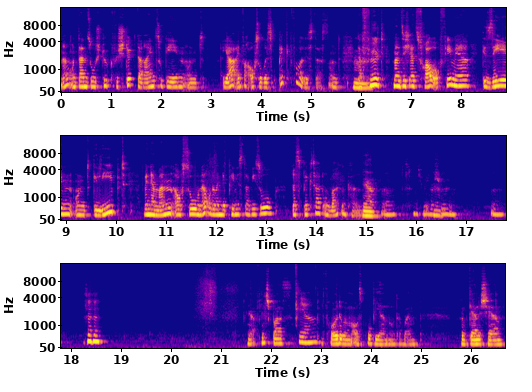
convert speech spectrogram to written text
ne? und dann so Stück für Stück da reinzugehen und ja, einfach auch so respektvoll ist das. Und da Mhm. fühlt man sich als Frau auch viel mehr gesehen und geliebt, wenn der Mann auch so, ne? oder wenn der Penis da wie so Respekt hat und warten kann. ja. Ja, das finde ich mega Ja. schön. Mhm. Ja, viel Spaß, ja. viel Freude beim Ausprobieren und beim könnt gerne sharen,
